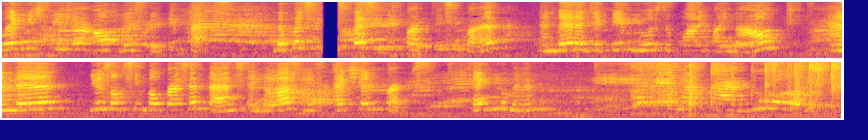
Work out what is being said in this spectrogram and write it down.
language feature of the descriptive text. The specific participant, and then adjective used to clarify noun, and then use of simple present tense, and the last is action verbs. Thank you, ma'am. Okay.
